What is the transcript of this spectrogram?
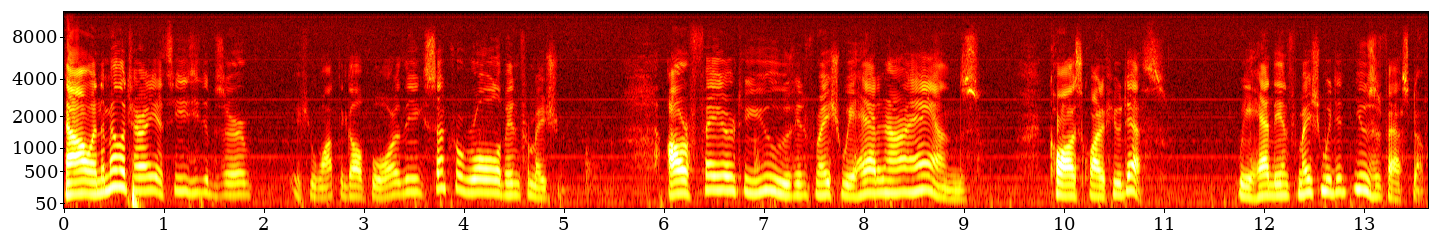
Now, in the military, it's easy to observe, if you want the Gulf War, the central role of information. Our failure to use information we had in our hands caused quite a few deaths. We had the information, we didn't use it fast enough.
